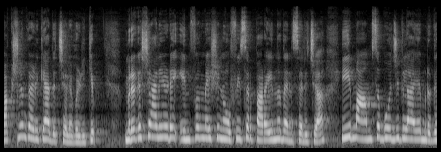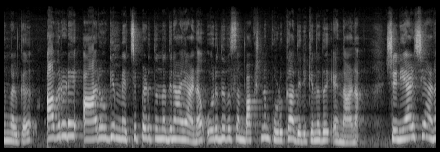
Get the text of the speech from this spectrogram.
ഭക്ഷണം കഴിക്കാതെ ചെലവഴിക്കും. മൃഗശാലയുടെ ഇൻഫർമേഷൻ ഓഫീസർ പറയുന്നതനുസരിച്ച് ഈ മാംസഭോജികളായ മൃഗങ്ങൾക്ക് അവരുടെ ആരോഗ്യം മെച്ചപ്പെടുത്തുന്നതിനായാണ് ഒരു ദിവസം ഭക്ഷണം കൊടുക്കാതിരിക്കുന്നത് എന്നാണ്. ശനിയാഴ്ചയാണ്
